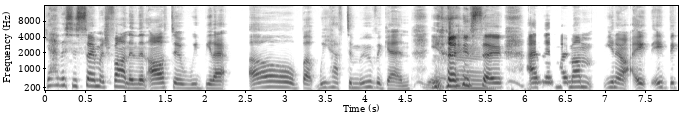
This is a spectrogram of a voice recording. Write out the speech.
yeah this is so much fun and then after we'd be like oh but we have to move again you know Mm. so and then my mum you know it, it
